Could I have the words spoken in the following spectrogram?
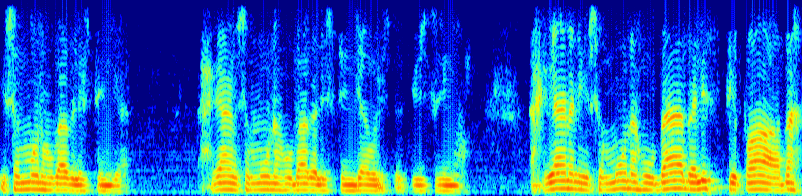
يسمونه باب الاستنجاء. أحيانا يسمونه باب الاستنجاء والاستثمار. أحيانا يسمونه باب الاستطابة.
